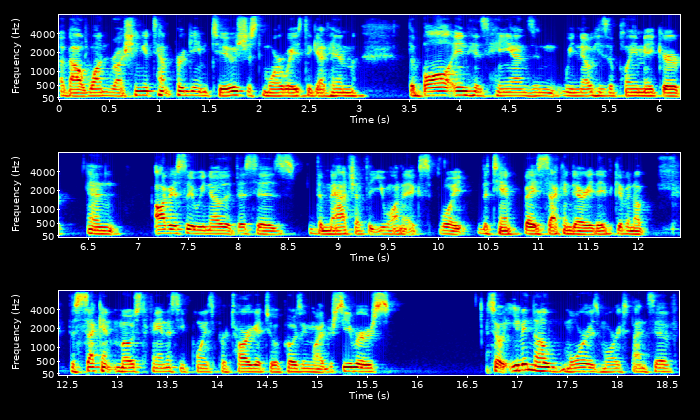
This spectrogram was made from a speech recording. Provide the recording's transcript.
about one rushing attempt per game, too. It's just more ways to get him the ball in his hands, and we know he's a playmaker. And obviously, we know that this is the matchup that you want to exploit. The Tampa Bay secondary, they've given up the second most fantasy points per target to opposing wide receivers. So even though Moore is more expensive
